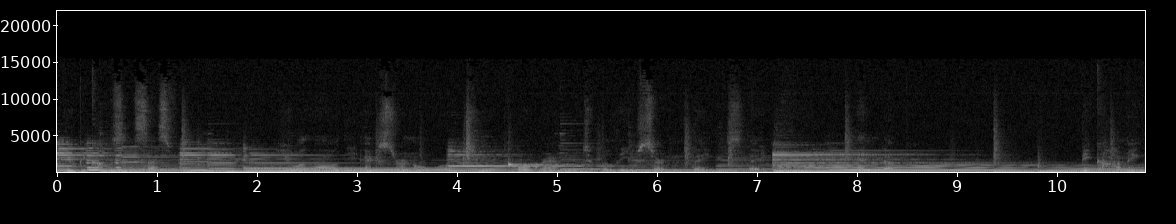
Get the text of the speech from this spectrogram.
you become successful, you allow the external world to program you to believe certain things that you end up becoming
